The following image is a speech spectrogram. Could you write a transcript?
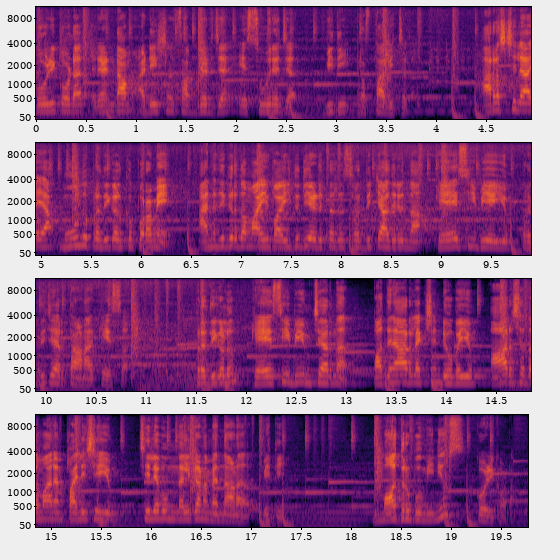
കോഴിക്കോട് രണ്ടാം additional sub judge S Sooraj വിധി പ്രസ്താവിച്ചത്. അറസ്റ്റിലായ മൂന്ന് പ്രതികൾക്ക് പുറമെ അനധികൃതമായി വൈദ്യുതി എടുത്തത് ശ്രദ്ധിക്കാതിരുന്ന കെ എസ് ഇ ബിയെയും പ്രതി ചേർത്താണ് കേസ്. പ്രതികളും കെ എസ് ഇ ബിയും ചേർന്ന് പതിനാറ് ലക്ഷം രൂപയും ആറ് ശതമാനം പലിശയും ചിലവും നൽകണമെന്നാണ് വിധി. മാതൃഭൂമി ന്യൂസ് കോഴിക്കോട്.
